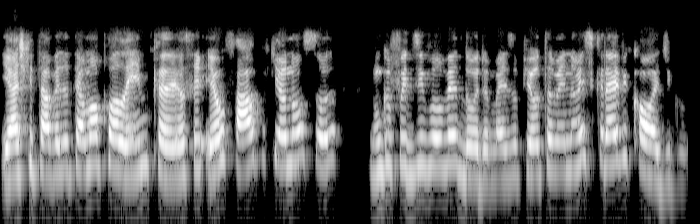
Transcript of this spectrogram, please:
E acho que talvez até uma polêmica, eu, eu falo porque eu não sou nunca fui desenvolvedora, mas o Pio também não escreve código.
